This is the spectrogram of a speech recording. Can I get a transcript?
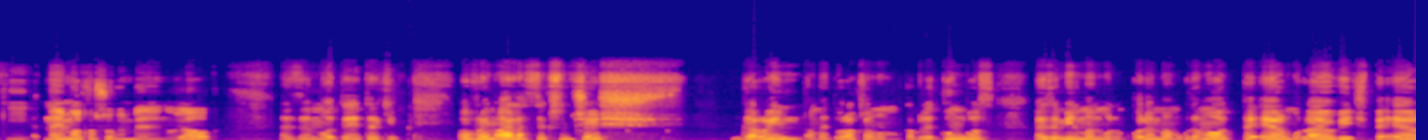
כי התנאים מאוד חשובים בניו יורק, אז זה מאוד אה, tricky. עוברים הלאה, section 6, גרעין, המדורג שלנו מקבל את גומבוס, איזה מילמן מול, עולה מהמוקדמות, פאר מול ליוביץ', פאר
